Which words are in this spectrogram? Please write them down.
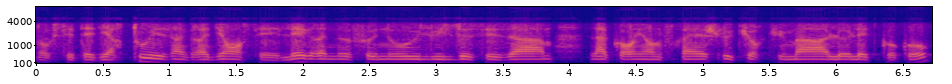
donc c'est-à-dire tous les ingrédients, c'est les graines de fenouil, l'huile de sésame, la coriandre fraîche, le curcuma, le lait de coco.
